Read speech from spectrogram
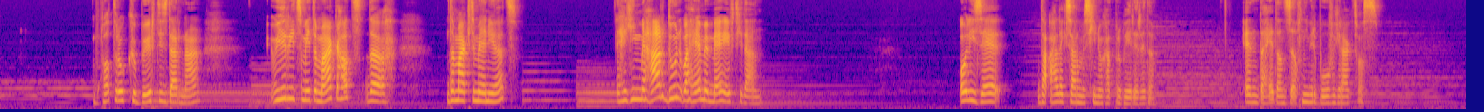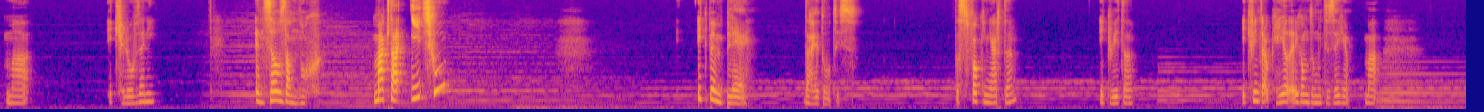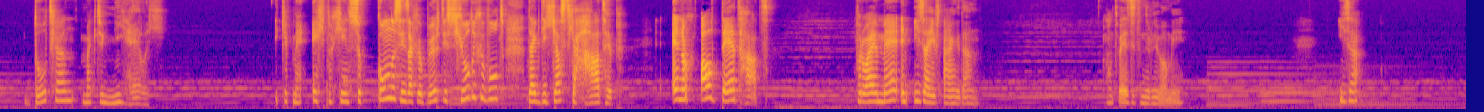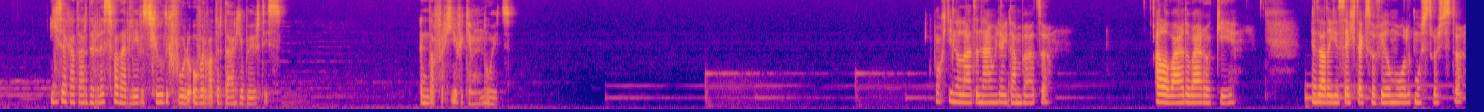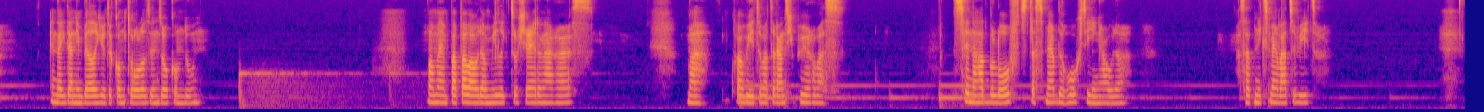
Wat er ook gebeurd is daarna, wie er iets mee te maken had, dat, dat maakte mij niet uit. Hij ging met haar doen wat hij met mij heeft gedaan. Olly zei dat Alex haar misschien nog had proberen redden. En dat hij dan zelf niet meer boven geraakt was. Maar ik geloof dat niet. En zelfs dan nog. Maakt dat iets goed? Ik ben blij dat hij dood is. Dat is fucking hard, hè? Ik weet dat. Ik vind dat ook heel erg om te moeten zeggen, maar doodgaan maakt u niet heilig. Ik heb mij echt nog geen seconde sinds dat gebeurd is schuldig gevoeld dat ik die gast gehaat heb. En nog altijd haat. Voor wat hij mij en Isa heeft aangedaan. Want wij zitten er nu al mee. Isa. Isa gaat daar de rest van haar leven schuldig voelen over wat er daar gebeurd is. En dat vergeef ik hem nooit. Mocht in de late namiddag dan buiten. Alle waarden waren oké. En ze hadden gezegd dat ik zoveel mogelijk moest rusten. En dat ik dan in België de controles en zo kon doen. Mama en papa wouden onmiddellijk terugrijden naar huis. Maar ik wou weten wat er aan het gebeuren was. Senna had beloofd dat ze mij op de hoogte ging houden. Maar ze had niks meer laten weten.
